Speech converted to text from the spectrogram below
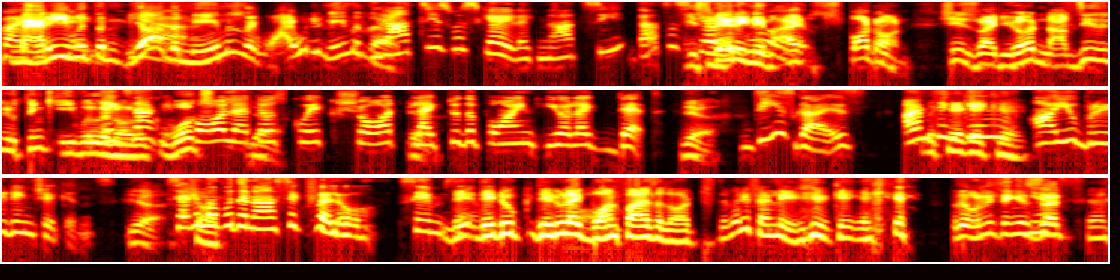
by the marry with the thing. yeah, The name is like, why would you name it that? Nazis were scary. Like Nazi, that's a It's scary, scary name. I spot on. She's right. You heard Nazis and you think evil and exactly. all. It works. Four Yeah. letters, quick, short, Yeah. like to the point. You're like death. Yeah. These guys, I'm The thinking, KKK. are you breeding chickens? Yeah. Set him up with an Nasik fellow. Same, They, same. they do they do like bonfires a lot. They're very friendly. KKK. But the only thing is Yes. Yes.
